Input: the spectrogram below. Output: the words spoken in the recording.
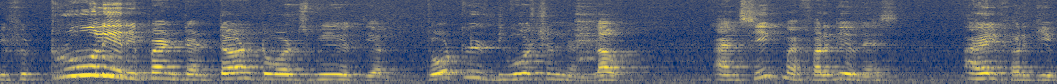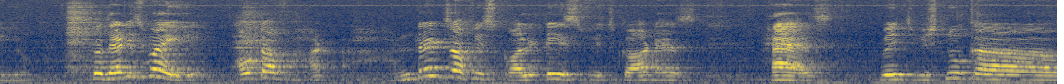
if you truly repent and turn towards me with your total devotion and love and seek my forgiveness, I will forgive you. So that is why, out of hundreds of his qualities which God has, has which Vishnu ka,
